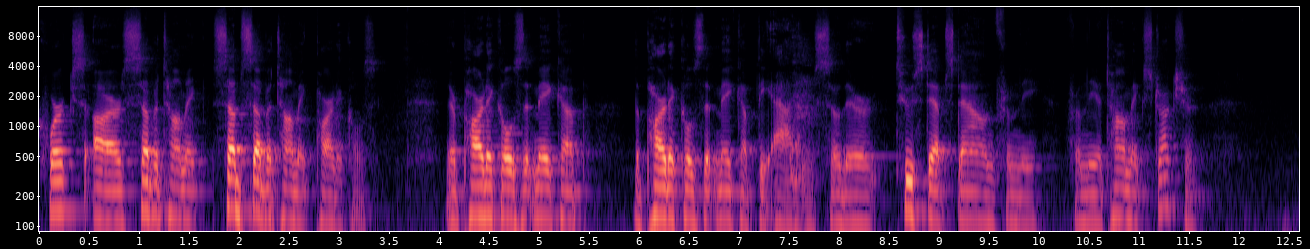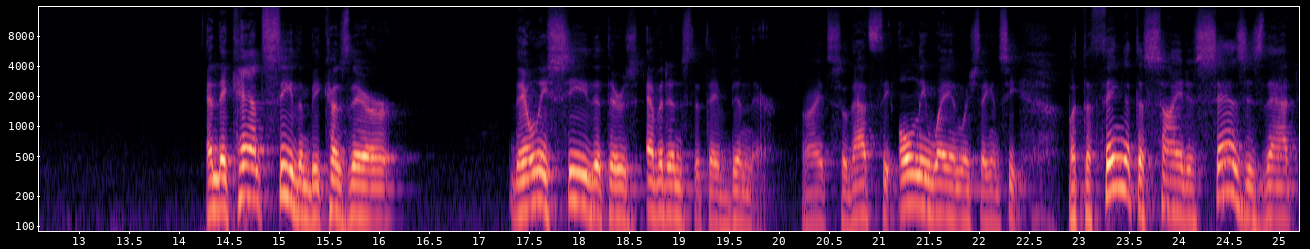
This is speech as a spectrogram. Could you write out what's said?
Quarks are subatomic, sub-subatomic particles. They're particles that make up the particles that make up the atoms. So they're two steps down from the, from the atomic structure. And they can't see them because they're, they only see that there's evidence that they've been there. Right? So that's the only way in which they can see. But the thing that the scientist says is that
